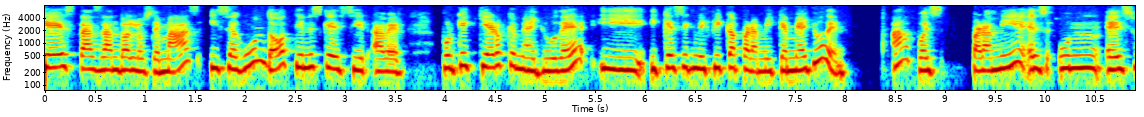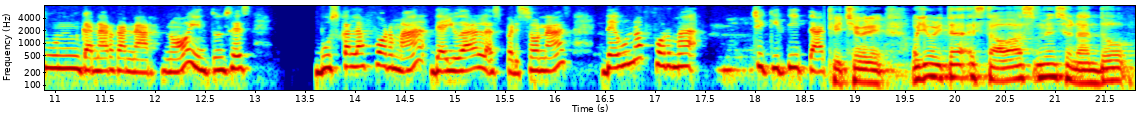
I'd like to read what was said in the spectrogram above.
qué estás dando a los demás y segundo, tienes que decir, a ver, ¿por qué quiero que me ayude y, qué significa para mí que me ayuden? Ah, pues para mí es un, es un ganar-ganar, ¿no? Y entonces busca la forma de ayudar a las personas de una forma chiquitita. Qué chévere. Oye, ahorita estabas mencionando,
